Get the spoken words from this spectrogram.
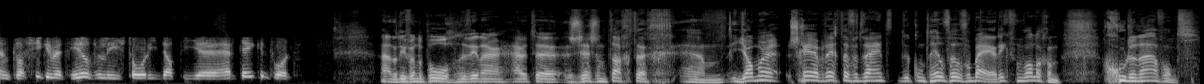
een klassieker met heel veel historie, dat die hertekend wordt. Adrie van der Poel, de winnaar uit uh, 86. Um, jammer, scherprechter verdwijnt. Er komt heel veel voorbij. Rick van Wallegem, goedenavond.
